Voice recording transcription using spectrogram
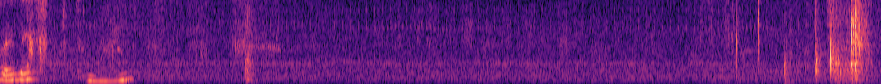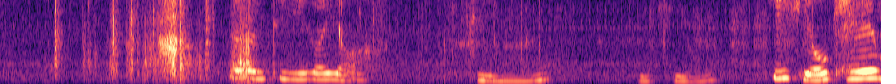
วยไหมสวยนั่นทีก็หยอสีไม้สีเขียว สีเขียวเข้ม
